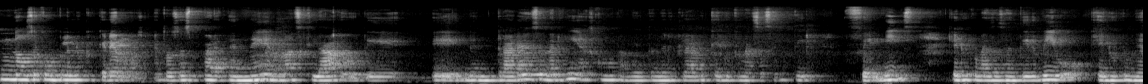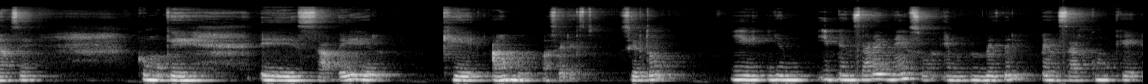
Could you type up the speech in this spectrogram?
no se cumple lo que queremos. Entonces, para tener más claro de eh, de entrar en esa energía es como también tener claro qué es lo que me hace sentir feliz, qué es lo que me hace sentir vivo, qué es lo que me hace como que eh, saber que amo hacer esto, ¿cierto? Y, y, y, pensar en eso, en vez de pensar como que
